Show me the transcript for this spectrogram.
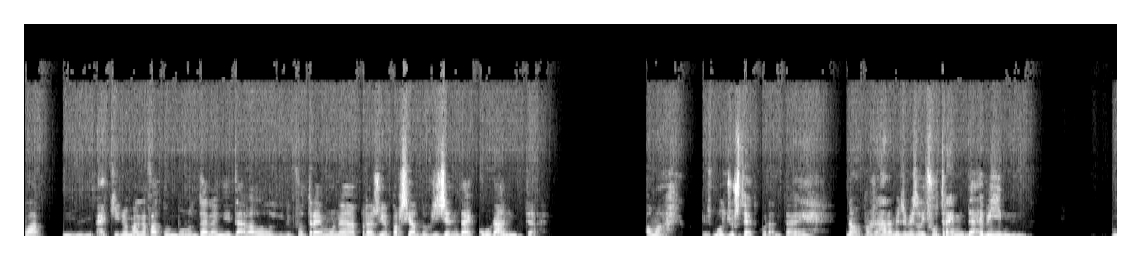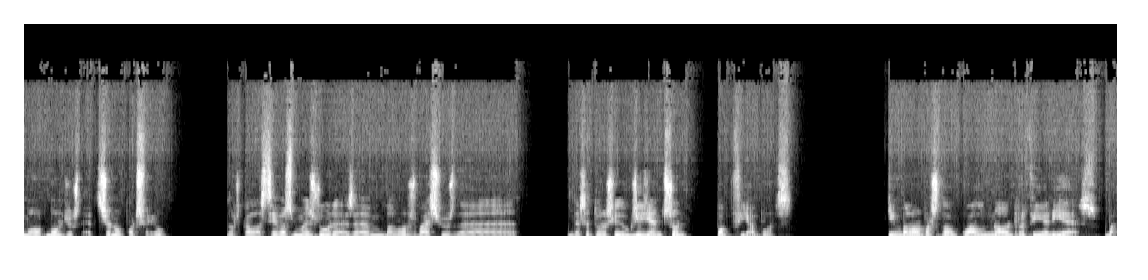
clar, mm, aquí no hem agafat un voluntari i dit, ara li fotrem una pressió parcial d'oxigen de 40. Home, és molt justet 40, eh? No, però ara, a més a més, li fotrem de 20. Molt, molt justet, això no ho pots fer-ho. Doncs clar, les seves mesures amb valors baixos de, de saturació d'oxigen són poc fiables quin valor per sota el qual no et refiaries? Bé,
